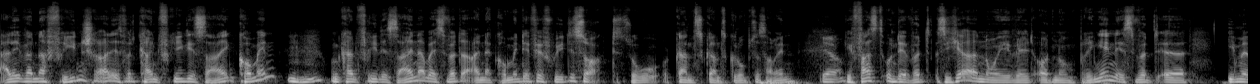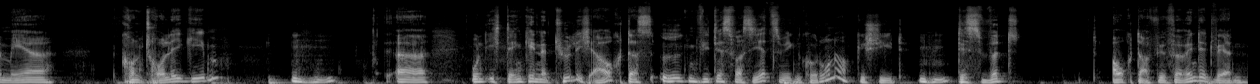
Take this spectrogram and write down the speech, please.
alle werden nach Frieden schreien. Es wird kein Friede sein, kommen Mhm. und kein Friede sein, aber es wird einer kommen, der für Friede sorgt. So ganz, ganz grob zusammengefasst. Und er wird sicher eine neue Weltordnung bringen. Es wird äh, immer mehr Kontrolle geben. Äh, und ich denke natürlich auch, dass irgendwie das, was jetzt wegen Corona geschieht, das wird auch dafür verwendet werden,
